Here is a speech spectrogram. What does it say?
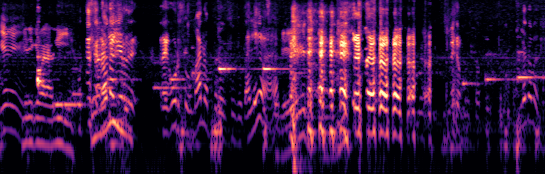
Mire, qué maravilla. Usted qué se nota que re- recursos humanos, pero en su totalidad. ¿eh? Pero completamente.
